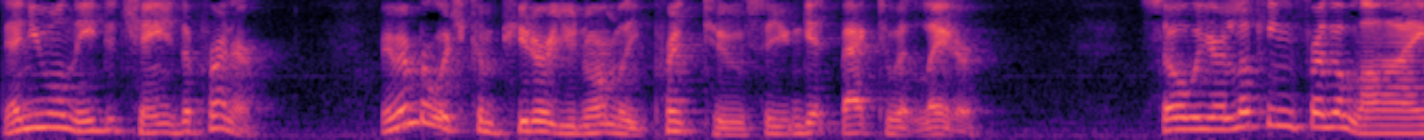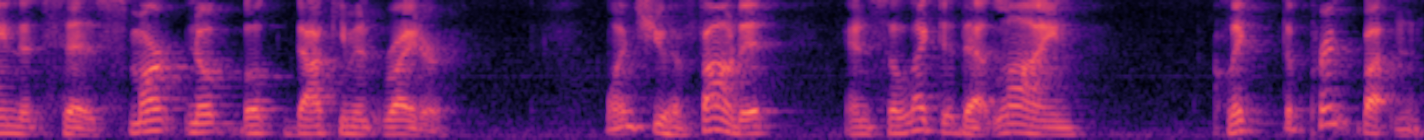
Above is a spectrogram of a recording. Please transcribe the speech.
Then you will need to change the printer. Remember which computer you normally print to so you can get back to it later. So we are looking for the line that says Smart Notebook Document Writer. Once you have found it and selected that line, click the Print button.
